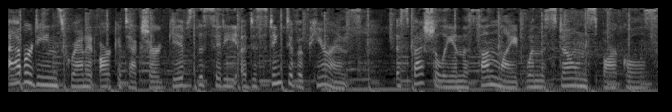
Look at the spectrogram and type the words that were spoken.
Aberdeen's granite architecture gives the city a distinctive appearance, especially in the sunlight when the stone sparkles.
